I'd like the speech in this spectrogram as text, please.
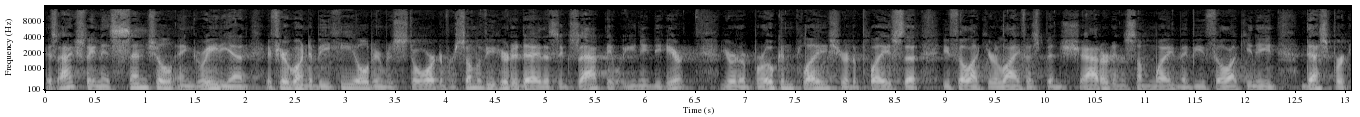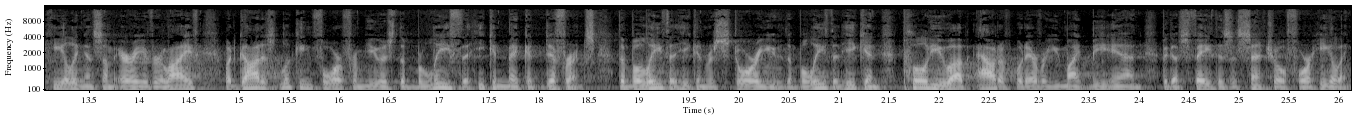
is actually an essential ingredient if you're going to be healed and restored. And for some of you here today, that's exactly what you need to hear. You're at a broken place, you're at a place that you feel like your life has been shattered in some way. Maybe you feel like you need desperate healing in some area of your life. What God is looking for from you is the belief that He can make a difference, the belief that He can restore you, the belief that He can pull you up out of whatever you might be in, because faith is essential for healing.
